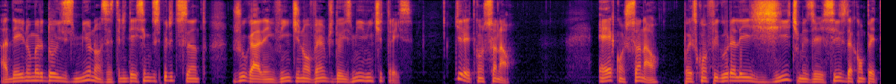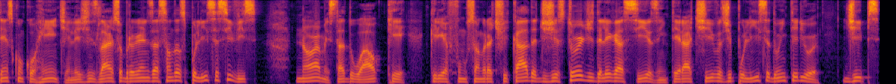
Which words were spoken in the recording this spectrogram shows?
A DEI número 2935 do Espírito Santo, julgada em 20 de novembro de 2023. Direito Constitucional. É constitucional pois configura legítimo exercício da competência concorrente em legislar sobre a organização das polícias civis, norma estadual que, cria função gratificada de gestor de delegacias interativas de polícia do interior, DIPS,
